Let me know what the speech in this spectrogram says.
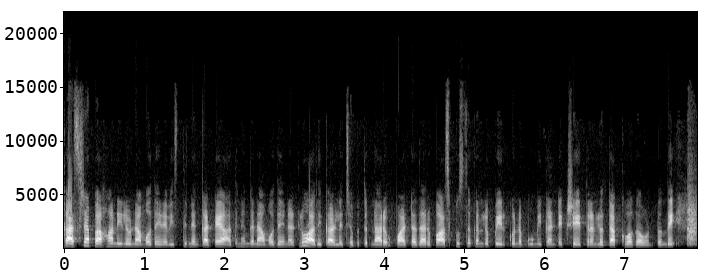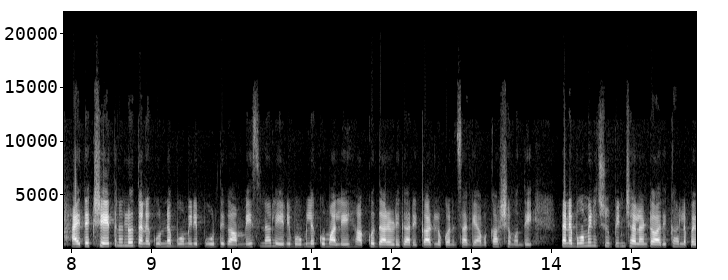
కష్ట పహానీలో నమోదైన విస్తీర్ణం కంటే అదనంగా నమోదైనట్లు అధికారులు చెబుతున్నారు. పట్టాదారు పాస్ పుస్తకంలో పేర్కొన్న భూమి కంటే క్షేత్రంలో తక్కువగా ఉంటుంది. అయితే క్షేత్రంలో తనకున్న భూమిని పూర్తిగా అమ్మేసినా లేని భూములకు మళ్ళీ హక్కుదారుడిగా రికార్డులు కొనసాగే అవకాశం ఉంది. తన భూమిని చూపించాలంటూ అధికారులపై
